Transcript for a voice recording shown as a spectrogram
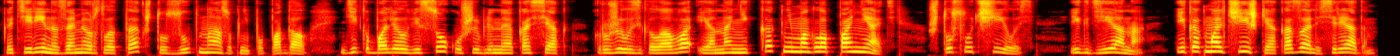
Катерина замерзла так, что зуб на зуб не попадал. Дико болел висок, ушибленный о косяк. Кружилась голова, и она никак не могла понять, что случилось, и где она, и как мальчишки оказались рядом.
